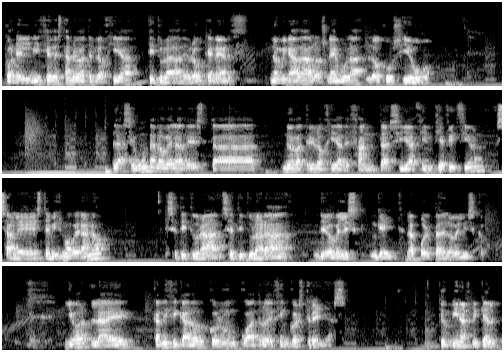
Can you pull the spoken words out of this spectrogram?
con el inicio de esta nueva trilogía titulada The Broken Earth, nominada a los Nebula, Locus y Hugo. La segunda novela de esta nueva trilogía de fantasía ciencia ficción sale este mismo verano. Se, titulará, se titulará The Obelisk Gate, la puerta del obelisco. Yo la he calificado con un 4 de 5 estrellas. ¿Qué opinas, Miquel?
